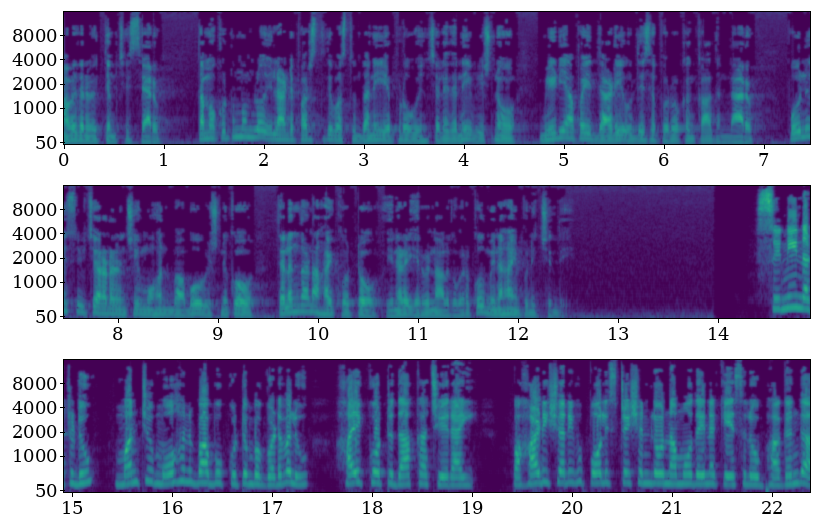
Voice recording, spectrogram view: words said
ఆవేదన వ్యక్తం చేశారు. తమ కుటుంబంలో ఇలాంటి పరిస్థితి వస్తుందని ఎప్పుడూ ఊహించలేదని విష్ణు మీడియాపై దాడి ఉద్దేశపూర్వకం కాదన్నారు. పోలీసు విచారణ నుంచి మోహన్ బాబు విష్ణుకు తెలంగాణ హైకోర్టు ఈ నెల ఇరవై నాలుగు వరకు మినహాయింపునిచ్చింది. సినీ నటుడు మంచు మోహన్ బాబు కుటుంబ గొడవలు హైకోర్టు దాకా చేరాయి. పహాడి షరీఫ్ పోలీస్ స్టేషన్లో నమోదైన కేసులో భాగంగా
